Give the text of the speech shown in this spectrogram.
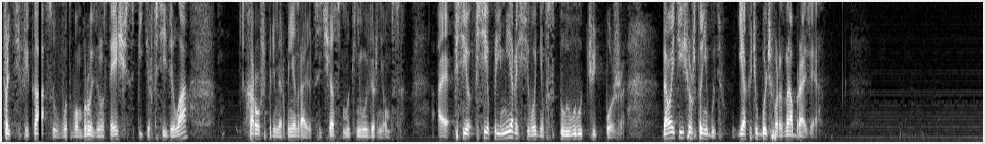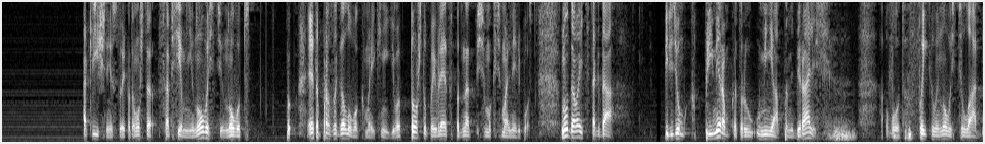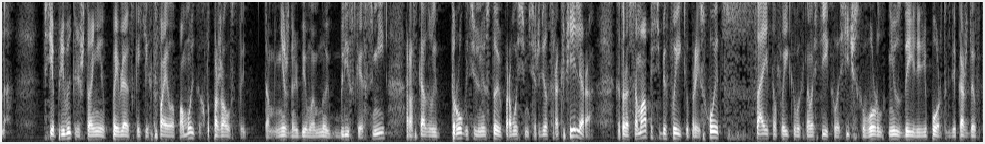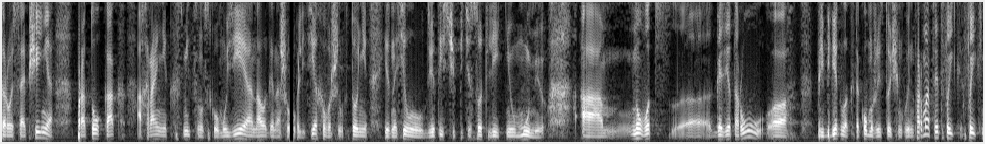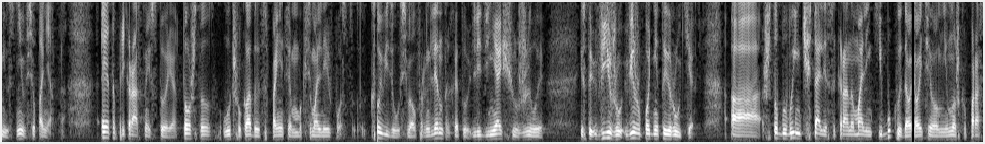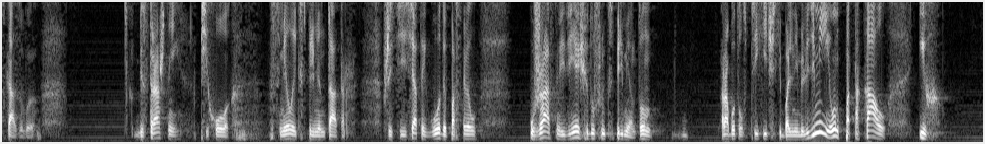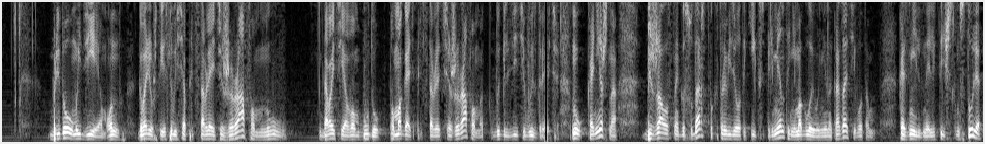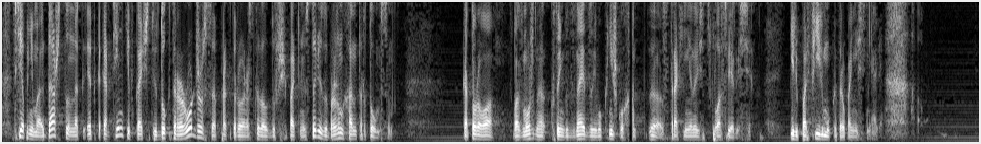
фальсификацию, вот вам вроде настоящий спикер, все дела. Хороший пример, мне нравится, сейчас мы к нему вернемся. А все, все примеры сегодня всплывут чуть позже. Давайте еще что-нибудь. Я хочу большего разнообразия. Отличная история, потому что совсем не новости, но вот это про заголовок моей книги. Вот то, что появляется под надписью «Максимальный репост». Ну, давайте тогда перейдем к примерам, которые у меня понабирались. Вот, фейковые новости, ладно. Все привыкли, что они появляются в каких-то файлопомойках. Вот, пожалуйста, там нежно любимая мной близкая СМИ рассказывает трогательную историю про 8 сердец Рокфеллера, которая сама по себе фейк и происходит с сайта фейковых новостей классического World News Daily Report, где каждое второе сообщение про то, как охранник Смитсоновского музея, аналога нашего политеха в Вашингтоне, изнасиловал 2500-летнюю мумию. А, ну вот э, газета РУ э, прибегла к такому же источнику информации. Это фейк, fake news, с ним все понятно. Это прекрасная история. То, что лучше укладывается в понятие максимальный репост. Кто видел у себя в френдлентах эту леденящую жилы? Вижу, вижу поднятые руки. А, чтобы вы не читали с экрана маленькие буквы, давайте я вам немножко порассказываю. Бесстрашный психолог, смелый экспериментатор. В 60-е годы поставил ужасный, леденящий душу эксперимент. Он работал с психически больными людьми, и он потакал их бредовым идеям. Он говорил, что если вы себя представляете жирафом, ну, давайте я вам буду помогать представлять себя жирафом, вы глядите, выздоровеете. Ну, конечно, безжалостное государство, которое видело такие эксперименты, не могло его не наказать, его там казнили на электрическом стуле. Все понимают, да, что на этой картинке в качестве доктора Роджерса, про которого я рассказал душесчипательную историю, изображен Хантер Томпсон, которого, возможно, кто-нибудь знает за его книжку э, «Страх и ненависть в Лас-Вегасе» или по фильму, который по ней сняли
